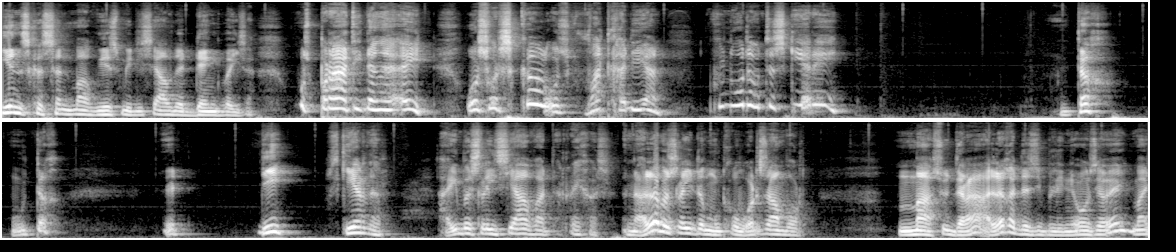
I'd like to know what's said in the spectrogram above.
eensgesind mag wees met dieselfde denkwyse. Ons praat die dinge uit. Ons verskil, ons wat gaan die aan? Hoe nodig om te skeer hê? Moet dig. Dit die skeerder. Hy besluit self wat reg is en hulle besluite moet gehoorsaam word. Maar sodra hulle gedissiplineer ons sê, hey, my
